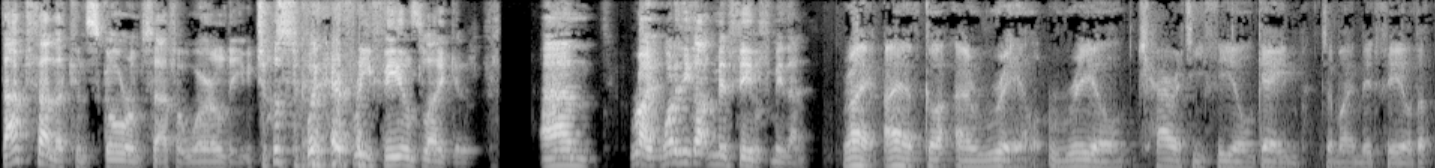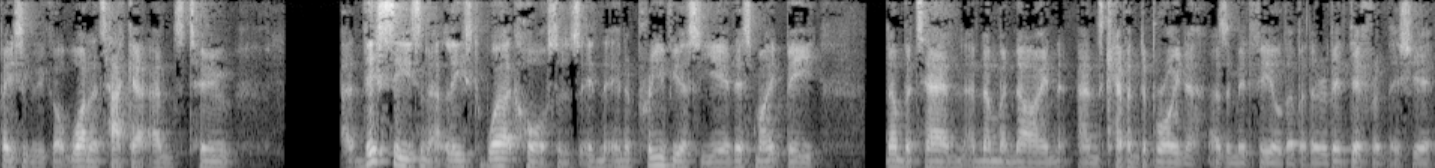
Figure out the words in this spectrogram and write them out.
that fella can score himself a worldie just whenever he feels like it. Um, right, what have you got in midfield for me then? Right, I have got a real, real charity feel game to my midfield. I've basically got one attacker and two, uh, this season at least, workhorses. In in a previous year, this might be number 10 and number 9 and Kevin De Bruyne as a midfielder, but they're a bit different this year.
